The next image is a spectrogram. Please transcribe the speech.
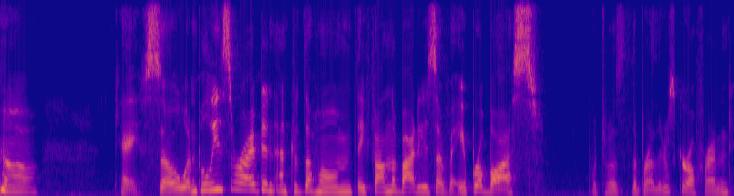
Oh. Okay, so when police arrived and entered the home, they found the bodies of April Boss, which was the brother's girlfriend,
